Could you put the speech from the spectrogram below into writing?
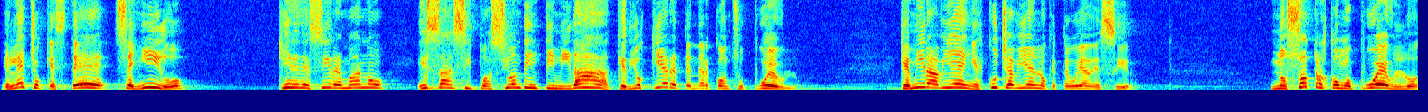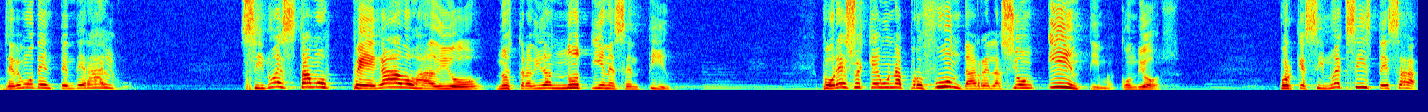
El hecho que esté ceñido quiere decir, hermano, esa situación de intimidad que Dios quiere tener con su pueblo. Que mira bien, escucha bien lo que te voy a decir. Nosotros como pueblo debemos de entender algo. Si no estamos pegados a Dios, nuestra vida no tiene sentido. Por eso es que hay una profunda relación íntima con Dios. Porque si no existe esa,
